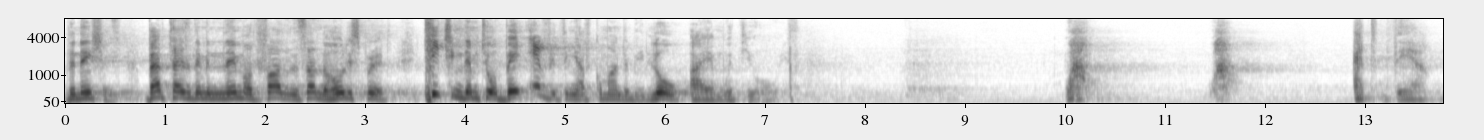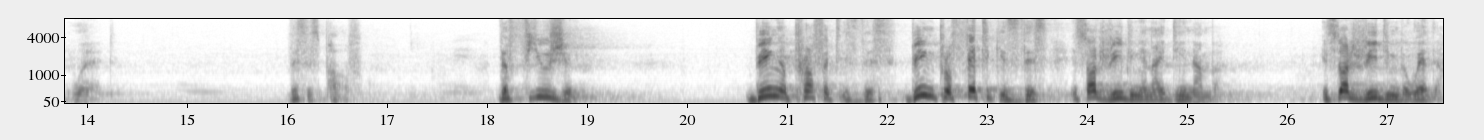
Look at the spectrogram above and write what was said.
the nations, baptizing them in the name of the Father, the Son, the Holy Spirit, teaching them to obey everything I've commanded me. Lo, I am with you always. Wow at their word. This is powerful. The fusion. Being a prophet is this. Being prophetic is this. It's not reading an ID number, it's not reading the weather.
